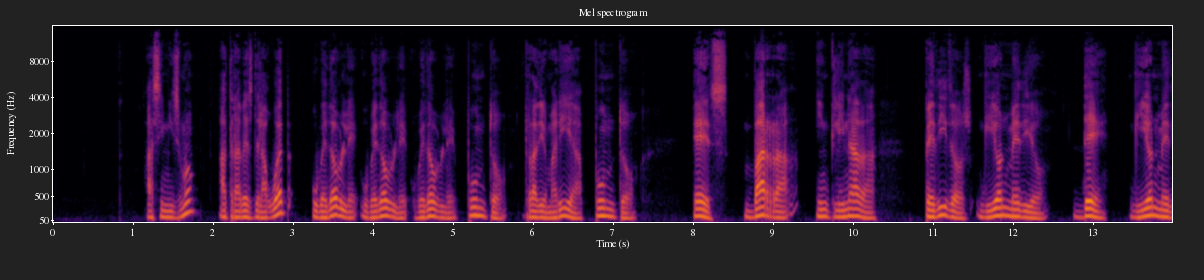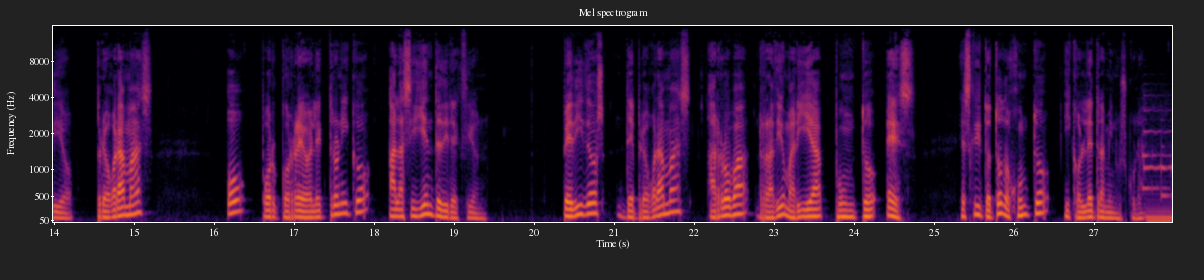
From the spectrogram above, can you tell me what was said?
Asimismo, a través de la web www.radiomaria.es barra inclinada pedidos guion medio de guion medio programas o por correo electrónico a la siguiente dirección pedidos de programas arroba radiomaria.es escrito todo junto y con letra minúscula.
